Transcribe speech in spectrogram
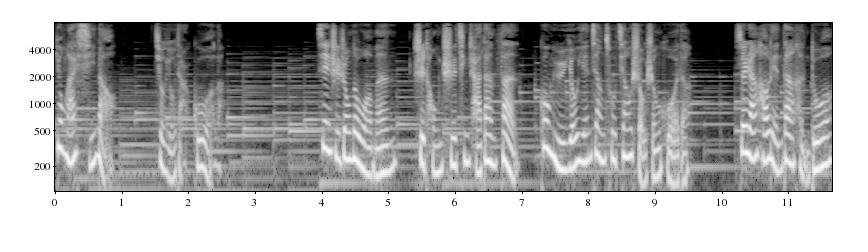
用来洗脑，就有点过了。现实中的我们是同吃清茶淡饭，共与油盐酱醋交手生活的，虽然好脸蛋很多，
